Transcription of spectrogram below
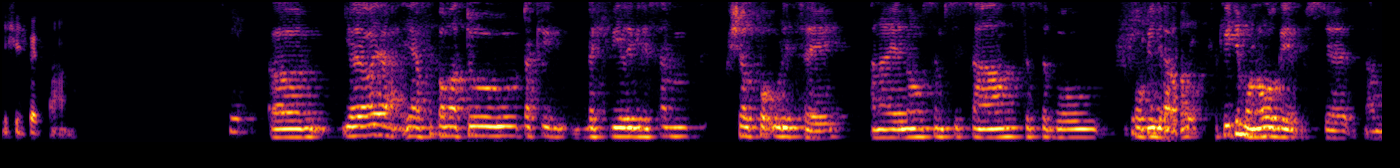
když je člověk sám. Um, jo, jo, já, já si pamatuju taky ve chvíli, kdy jsem šel po ulici a najednou jsem si sám se sebou povídal. Takový ty monology prostě. Nám.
